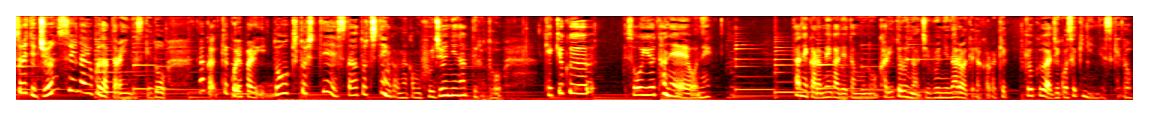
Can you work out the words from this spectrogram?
それって純粋な欲だったらいいんですけどなんか結構やっぱり動機としてスタート地点がなんかもう不純になってると結局そういう種をね種から芽が出たものを刈り取るのは自分になるわけだから結局は自己責任ですけど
